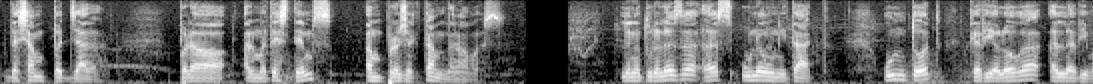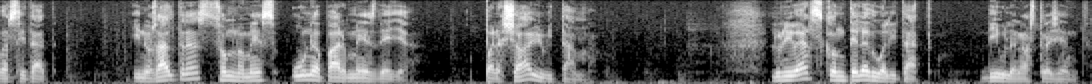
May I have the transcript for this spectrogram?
deixam petjada, però al mateix temps en projectam de noves. La naturalesa és una unitat, un tot que dialoga en la diversitat, i nosaltres som només una part més d'ella. Per això lluitam. L'univers conté la dualitat, diu la nostra gent.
